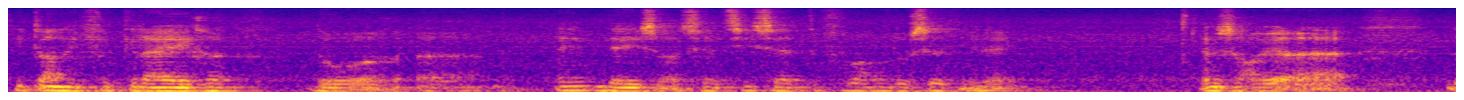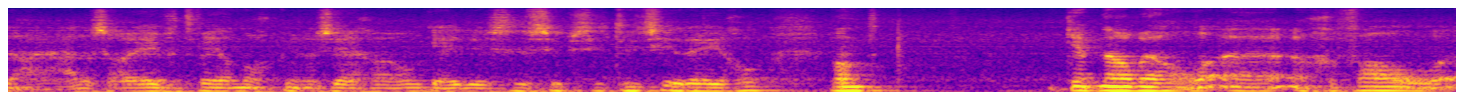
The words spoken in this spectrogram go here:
die kan ik verkrijgen door uh, deze assertie z te vervangen door z min 1. En dan zou je, uh, nou ja, dan zou je eventueel nog kunnen zeggen, oké, dit is de substitutieregel. Want ik heb nou wel uh, een geval,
